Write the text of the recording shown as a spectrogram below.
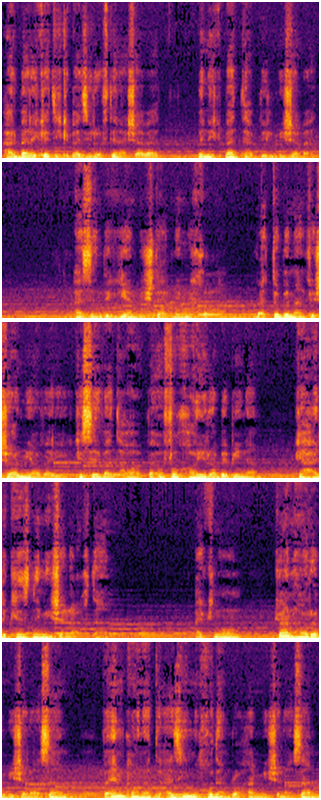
هر برکتی که پذیرفته نشود به نکبت تبدیل می شود. از زندگیم بیشتر نمی خواهم و تو به من فشار می آوری که ثروت ها و افقهایی را ببینم که هرگز نمی شناختم. اکنون که آنها را می شناسم و امکانات عظیم خودم را هم می شناسم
